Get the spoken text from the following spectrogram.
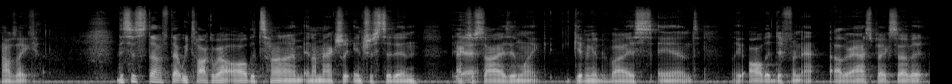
I was like, this is stuff that we talk about all the time, and I'm actually interested in Yeah. exercise and like giving advice and like all the different a- other aspects of it.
